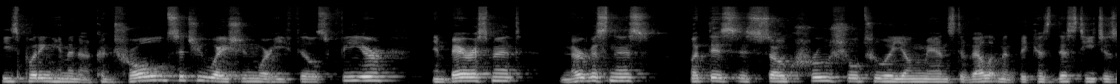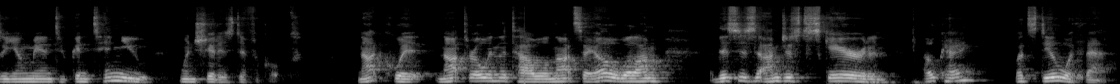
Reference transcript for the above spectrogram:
he's putting him in a controlled situation where he feels fear, embarrassment, nervousness. But this is so crucial to a young man's development because this teaches a young man to continue when shit is difficult, not quit, not throw in the towel, not say, oh, well, I'm this is, I'm just scared. And okay, let's deal with that.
